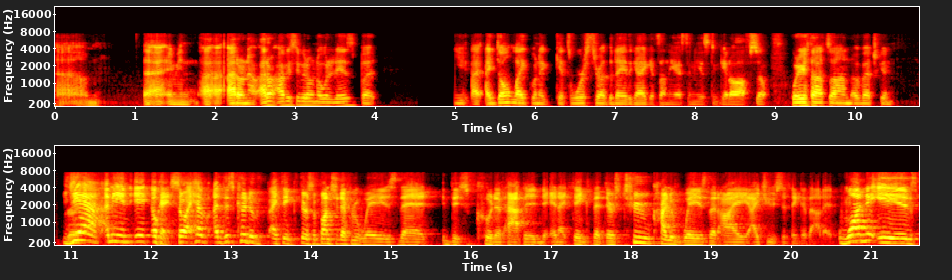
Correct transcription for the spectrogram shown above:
Um, I, I mean, I, I don't know. I don't obviously we don't know what it is, but you, I, I don't like when it gets worse throughout the day. The guy gets on the ice and he has to get off. So, what are your thoughts on Ovechkin? Great. Yeah, I mean, it. Okay, so I have uh, this could have. I think there's a bunch of different ways that this could have happened, and I think that there's two kind of ways that I I choose to think about it. One is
